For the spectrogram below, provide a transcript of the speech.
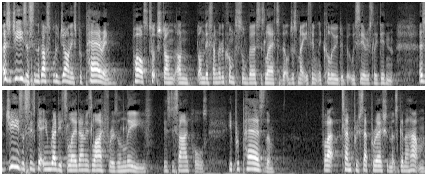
as Jesus in the Gospel of John is preparing, Paul's touched on, on, on this. I'm going to come to some verses later that will just make you think we colluded, but we seriously didn't. As Jesus is getting ready to lay down his life for us and leave his disciples, he prepares them for that temporary separation that's going to happen.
